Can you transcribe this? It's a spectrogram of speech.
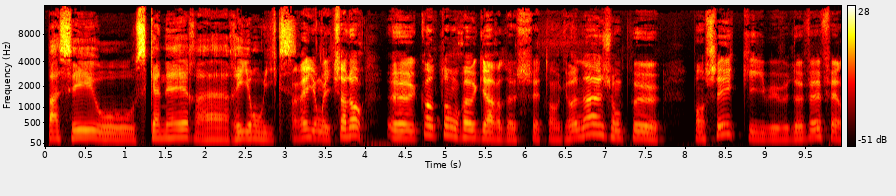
passés au scanner à rayon X. Rayon X. Alors, quand on regarde cet engrenage, on peut penser qu'il devait faire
